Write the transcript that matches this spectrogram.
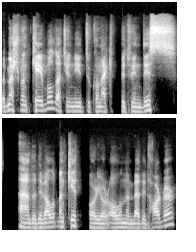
the measurement cable that you need to connect between this and the development kit or your own embedded hardware.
